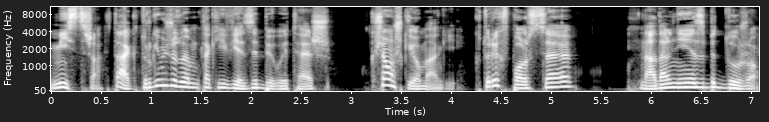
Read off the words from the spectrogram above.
mistrza. Tak, drugim źródłem takiej wiedzy były też książki o magii, których w Polsce nadal nie jest zbyt dużo.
